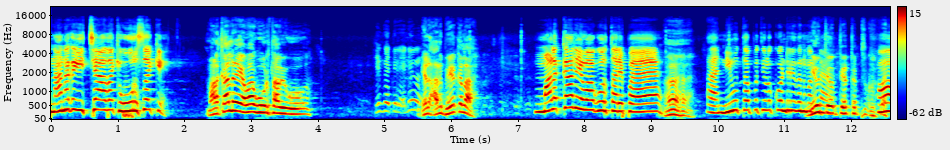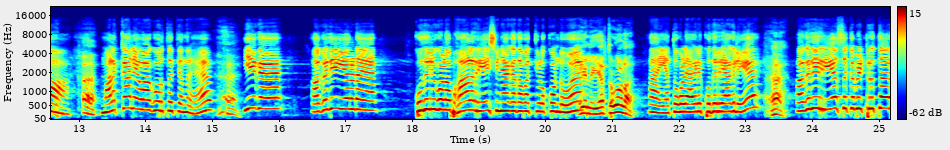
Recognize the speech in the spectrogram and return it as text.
ನನಗೆ ಇಚ್ಛೆ ಆದಕ್ಕೆ ಊರ್ಸಕ್ಕೆ ಮೊಳಕಾಲ್ರಿ ಯಾವಾಗ ಊರ್ತಾವ ಇವು? ಹಿಂಗೈತಿರಿ ಇಲ್ಲ ಅದು ಬೇಕಲ್ಲ. ಮೊಳಕಾಲು ಯಾವಾಗ ಊರ್ತಾರಪ್ಪ? ಹಾಂ ಹಾಂ. ಆ, ನೀವು ತಪ್ಪು ತಿಳ್ಕೊಂಡ್ರಿ ಇದನ್ನ ನೀವು ಮತ್ತೆ. ತಪ್ಪಿಸ್ಕೊ ಹಾ. ಮೊಳಕಾಲು ಯಾವಾಗ ಊರ್ತೈತಿ ಅಂದ್ರೆ ಈಗ ಅಗದಿ ಎರಡು ಕುದುರೆಗಳು ಬಹಳ ರೇಸಿನ್ಯಾಗ ಅದಾವ ತಿಳ್ಕೊಂಡು. ಇಲ್ಲ ಎತ್ತುಗೋಳ ಆ ಎತ್ತುಗಳೇ ಆಗ್ಲಿ ಕುದುರೆ ಆಗ್ಲಿ. ಹಾಂ. ಅಗದಿ ರೇಸಕ್ಕೆ ಬಿಟ್ಟಿರ್ತಾರ.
